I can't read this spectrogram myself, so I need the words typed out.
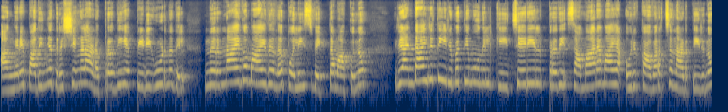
അങ്ങനെ പതിഞ്ഞ ദൃശ്യങ്ങളാണ് പ്രതിയെ പിടികൂടുന്നതിൽ നിർണായകമായതെന്ന് പോലീസ് വ്യക്തമാക്കുന്നു. രണ്ടായിരത്തി ഇരുപത്തി മൂന്നിൽ കീച്ചേരിയിൽ പ്രതി സമാനമായ ഒരു കവർച്ച നടത്തിയിരുന്നു.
